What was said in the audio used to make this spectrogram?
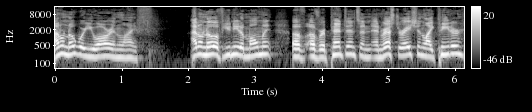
I don't know where you are in life. I don't know if you need a moment of, of repentance and, and restoration like Peter.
